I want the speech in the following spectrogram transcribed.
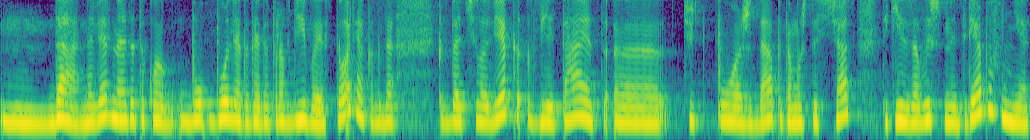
да, наверное, это такое бо- более какая-то правдивая история, когда, когда человек взлетает э, чуть позже, да, потому что сейчас такие завышенные требования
